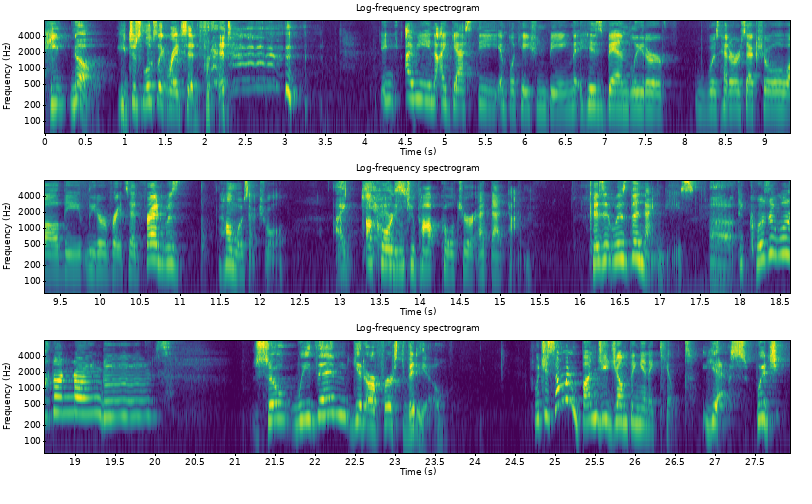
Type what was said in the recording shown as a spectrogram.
He no. He just looks like right said Fred. I mean, I guess the implication being that his band leader was heterosexual while the leader of Right Said Fred was homosexual. I guess. according to pop culture at that time. Because it was the 90s. Uh, because it was the 90s. So we then get our first video. Which is someone bungee jumping in a kilt. Yes, which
